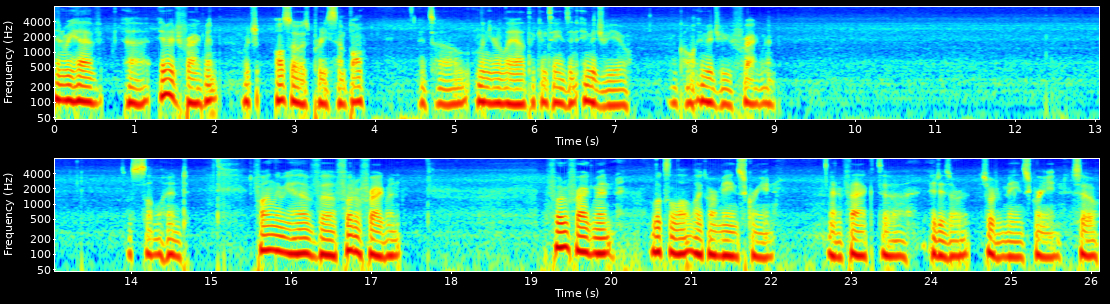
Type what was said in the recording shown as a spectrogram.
Then we have uh, image fragment, which also is pretty simple. It's a linear layout that contains an image view. We call image view fragment. It's a subtle hint. Finally, we have uh, photo fragment. Photo fragment looks a lot like our main screen. And in fact, uh, it is our sort of main screen. So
